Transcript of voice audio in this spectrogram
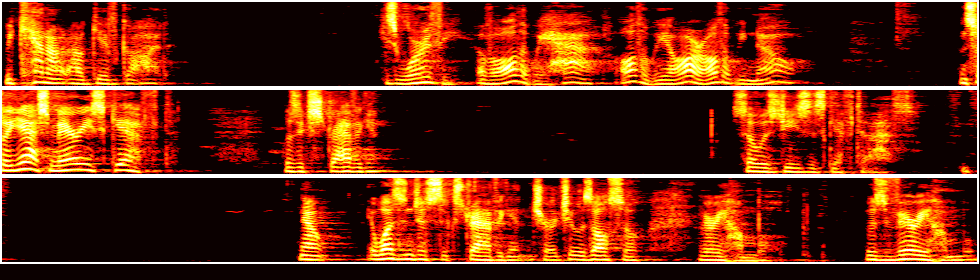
We cannot outgive God. He's worthy of all that we have, all that we are, all that we know. And so, yes, Mary's gift was extravagant. So was Jesus' gift to us. Now, it wasn't just extravagant, church, it was also very humble. It was very humble.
